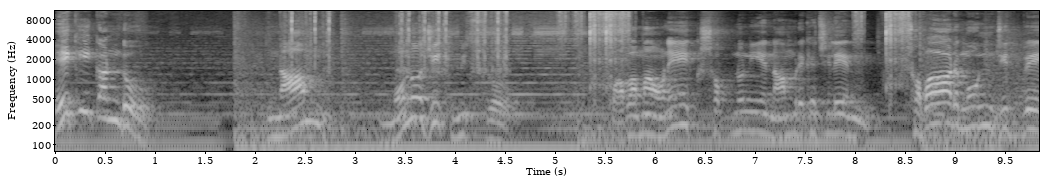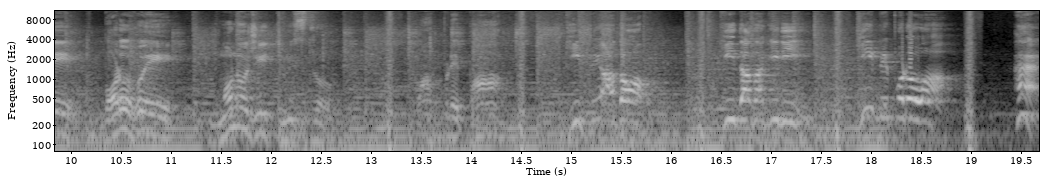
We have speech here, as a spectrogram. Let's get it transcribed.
একই কাণ্ড। নাম মনোজিৎ মিশ্র। বাবা মা অনেক স্বপ্ন নিয়ে নাম রেখেছিলেন। সবার মন জিতবে বড় হয়ে মনোজিৎ মিশ্র। বাপরে বাপ, কি বেয়াদব কি দাদাগিরি, কি বেপরোয়া। হ্যাঁ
